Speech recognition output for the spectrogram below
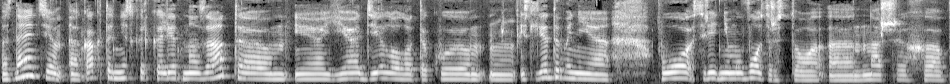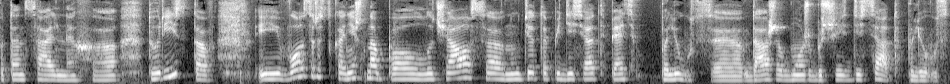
Знаете, как-то несколько лет назад э, я делала такое исследование по среднему возрасту э, наших э, потенциальных туристов. И возраст, конечно, получался ну, где-то 55 плюс, э, даже, может быть, 60 плюс.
